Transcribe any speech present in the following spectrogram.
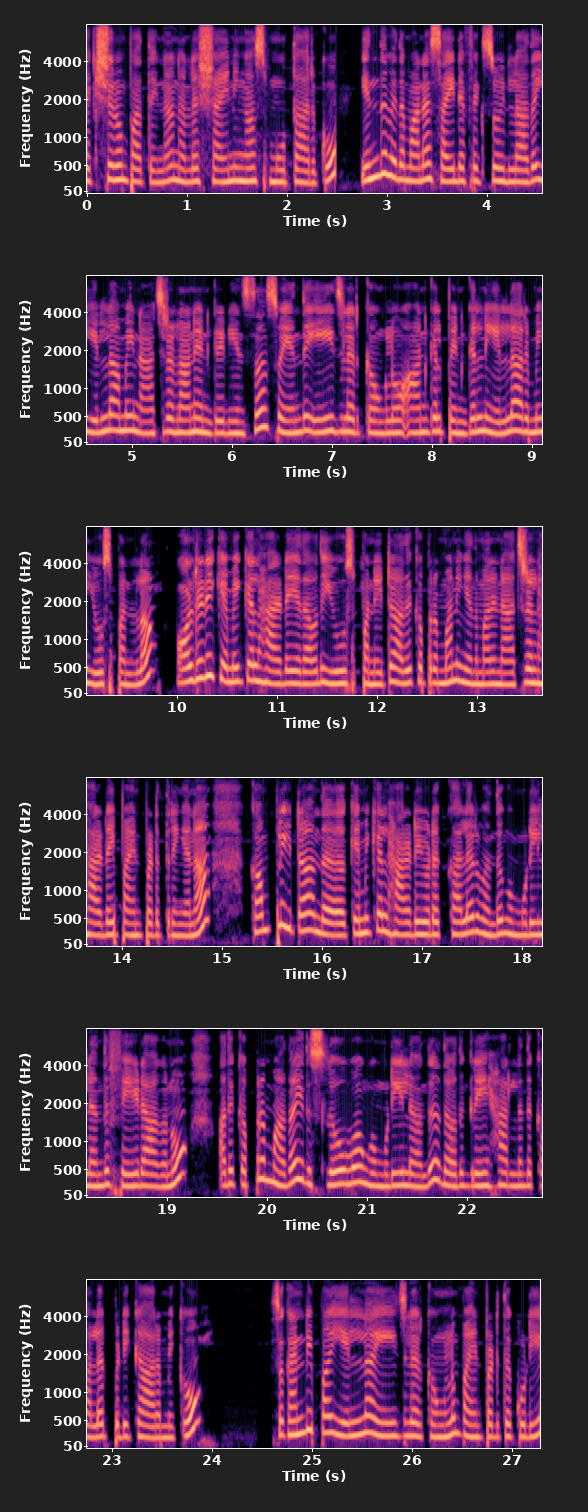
டெக்ஸ்சரும் பார்த்திங்கன்னா நல்லா ஷைனிங்காக ஸ்மூத்தாக இருக்கும். எந்த விதமான சைட் எஃபெக்ட்ஸும் இல்லாத எல்லாமே நேச்சுரலான இன்க்ரீடியன்ஸ் தான். ஸோ எந்த ஏஜில் இருக்கவங்களும் ஆண்கள் பெண்கள் நீ எல்லாருமே யூஸ் பண்ணலாம். ஆல்ரெடி கெமிக்கல் ஹேர் டை ஏதாவது யூஸ் பண்ணிவிட்டு அதுக்கப்புறமா நீங்கள் இந்த மாதிரி நேச்சுரல் ஹேர் டை பயன்படுத்துகிறீங்கன்னா கம்ப்ளீட்டாக அந்த கெமிக்கல் ஹேர்டையோட கலர் வந்து உங்கள் முடியிலேருந்து ஃபேட் ஆகணும். அதுக்கப்புறமா தான் இது ஸ்லோவாக உங்கள் முடியில் வந்து அதாவது க்ரே ஹேர்லேருந்து கலர் பிடிக்க ஆரம்பிக்கும். ஸோ கண்டிப்பாக எல்லா ஏஜில் இருக்கவங்களும் பயன்படுத்தக்கூடிய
